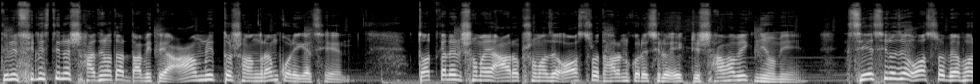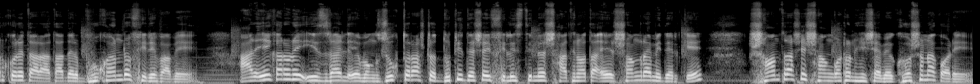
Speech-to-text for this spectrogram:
তিনি ফিলিস্তিনের স্বাধীনতার দাবিতে আমৃত্যু সংগ্রাম করে গেছেন। তৎকালীন সময়ে আরব সমাজে অস্ত্র ধারণ করেছিল একটি স্বাভাবিক নিয়মে। চেয়েছিল যে অস্ত্র ব্যবহার করে তারা তাদের ভূখণ্ড ফিরে পাবে। আর এ কারণে ইসরায়েল এবং যুক্তরাষ্ট্র দুটি দেশেই ফিলিস্তিনের স্বাধীনতা এর সংগ্রামীদেরকে সন্ত্রাসী সংগঠন হিসেবে ঘোষণা করে।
